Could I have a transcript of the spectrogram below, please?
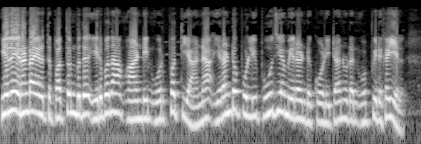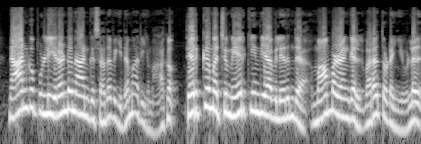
இது இரண்டாயிரத்து பத்தொன்பது இருபதாம் ஆண்டின் உற்பத்தியான இரண்டு புள்ளி பூஜ்ஜியம் இரண்டு கோடி டன்னுடன் ஒப்பிடுகையில் நான்கு புள்ளி இரண்டு நான்கு சதவிகிதம் அதிகமாகும். தெற்கு மற்றும் மேற்கு இந்தியாவிலிருந்து மாம்பழங்கள் வர தொடங்கியுள்ளது.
